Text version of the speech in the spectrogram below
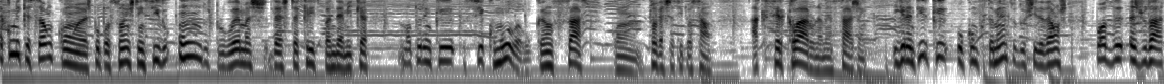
A comunicação com as populações tem sido um dos problemas desta crise pandémica, numa altura em que se acumula o cansaço com toda esta situação. Há que ser claro na mensagem e garantir que o comportamento dos cidadãos pode ajudar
